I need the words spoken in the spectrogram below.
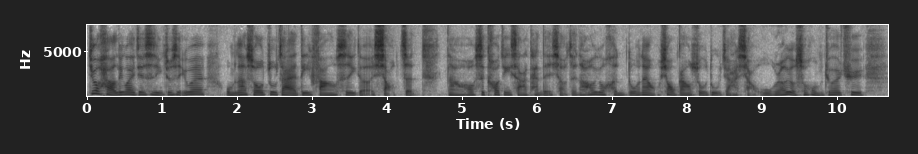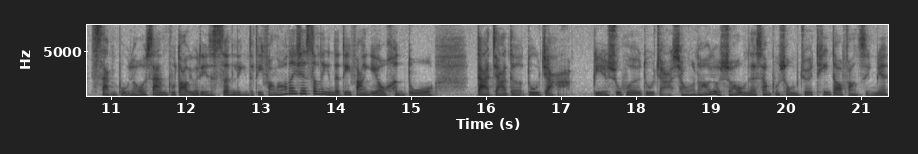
就还有另外一件事情，就是因为我们那时候住在的地方是一个小镇，然后是靠近沙滩的小镇，然后有很多那种像我刚刚说的度假小屋，然后有时候我们就会去散步，然后散步到有点森林的地方，然后那些森林的地方也有很多大家的度假别墅或者度假小屋，然后有时候我们在散步的时候，我们就会听到房子里面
